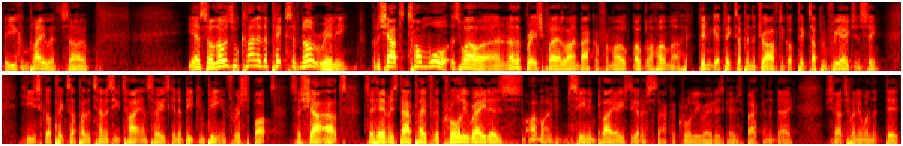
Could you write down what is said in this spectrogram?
that you can play with. So yeah, so those were kind of the picks of note, really. Got a shout out to Tom Wort as well, another British player, linebacker from o- Oklahoma, who didn't get picked up in the draft, he got picked up in free agency. He's got picked up by the Tennessee Titans, so he's going to be competing for a spot. So shout out to him. His dad played for the Crawley Raiders. I might have even seen him play. I used to go to a stack of Crawley Raiders games back in the day. Shout out to anyone that did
